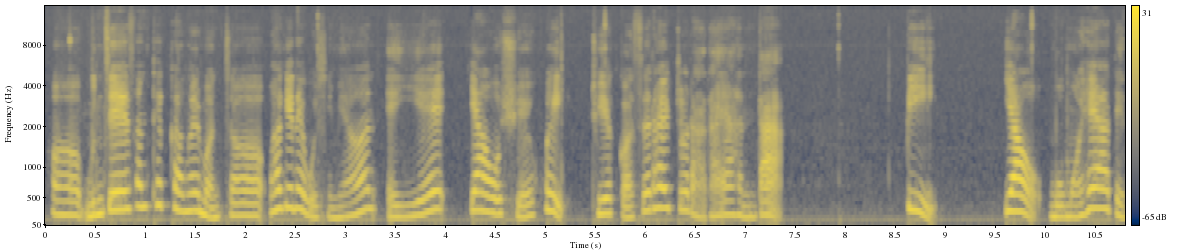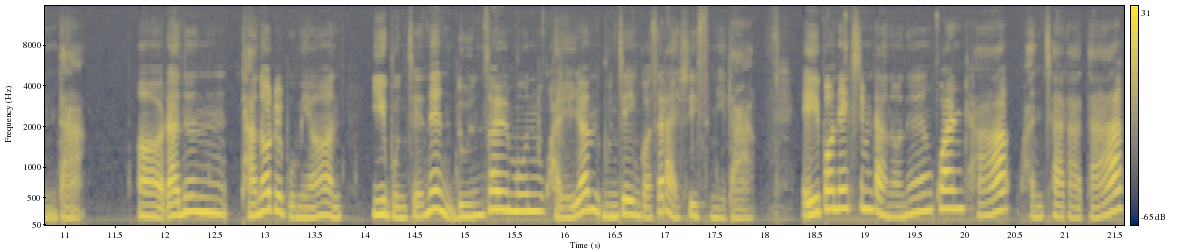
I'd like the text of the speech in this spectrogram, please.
어, 문제의 선택항을 먼저 확인해 보시면 A의 야오 쉐회 뒤에 것을 할 줄 알아야 한다. B 야오 뭐뭐 해야 된다. 어, 라는 단어를 보면 이 문제는 논설문 관련 문제인 것을 알 수 있습니다. A번의 핵심 단어는 관찰, 관찰하다,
